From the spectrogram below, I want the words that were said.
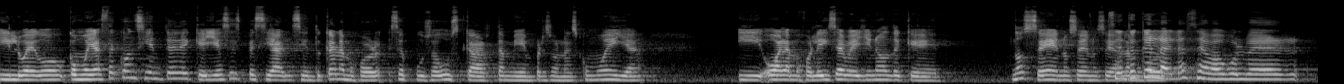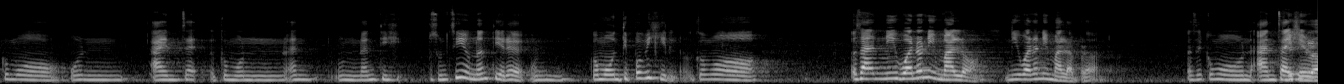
Y luego, como ya está consciente de que ella es especial, siento que a lo mejor se puso a buscar también personas como ella. Y, o a lo mejor le dice a Reginald de que. No sé, no sé, no sé. a lo Siento que mejor- Laila se va a volver como un anti, como un, un anti, pues un, sí, un antihéroe, un, como un tipo vigil, como, o sea, ni bueno ni malo, ni buena ni mala, perdón. Así como un anti-hero.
